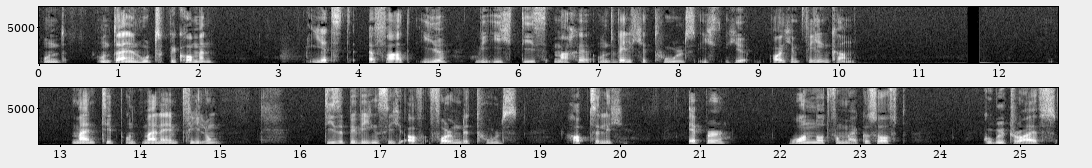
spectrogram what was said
und unter einen Hut bekommen? Jetzt erfahrt ihr, wie ich dies mache und welche Tools ich hier euch empfehlen kann. Mein Tipp und meine Empfehlung. Diese bewegen sich auf folgende Tools. Hauptsächlich Apple, OneNote von Microsoft, Google Drives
